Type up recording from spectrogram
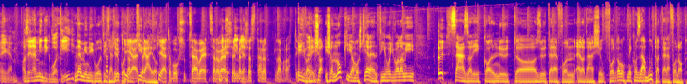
Igen. Azért nem mindig volt így. Nem mindig volt így, hát ők voltak királyok. Kiállt a Vox utcába egyszer a versenyben, Igen. és aztán ott lemaradt. Így van, és a, és a Nokia most jelenti, hogy valami 5%-kal nőtt az ő telefon eladási forgalmuk, méghozzá a buta telefonok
